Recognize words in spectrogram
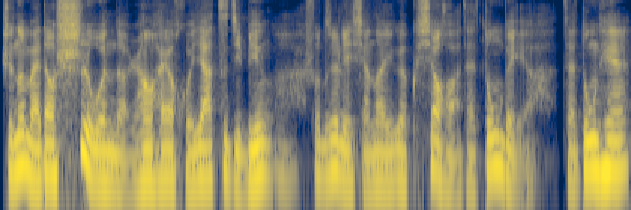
只能买到室温的，然后还要回家自己冰啊。说到这里，想到一个笑话，在东北啊，在冬天。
